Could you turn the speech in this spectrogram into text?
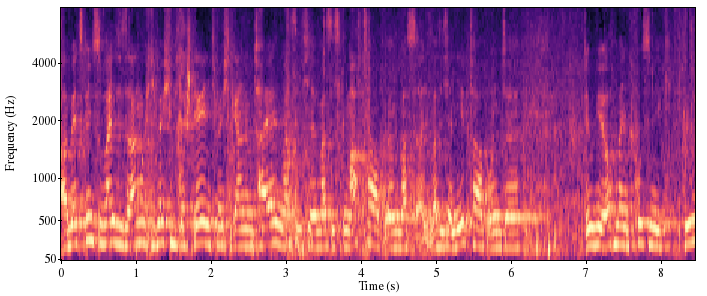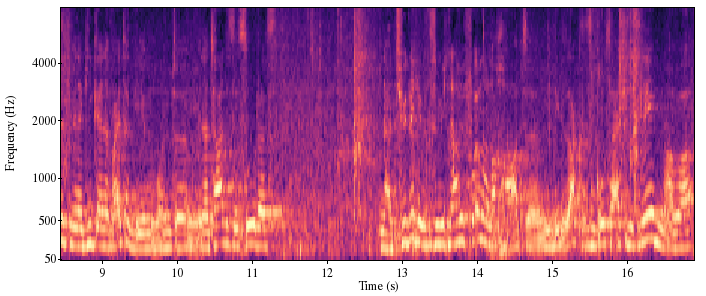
Aber jetzt bin ich so weit, dass ich sagen möchte, ich möchte mich da stellen. Ich möchte gerne teilen, was ich, äh, was ich gemacht habe, ähm, was, was ich erlebt habe und äh, irgendwie auch meine positive Energie gerne weitergeben. Und ähm, in der Tat ist es so, dass natürlich ist es für mich nach wie vor immer noch hart. Ähm, wie gesagt, es ist ein großer ins Leben, aber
